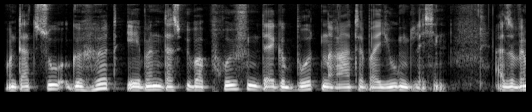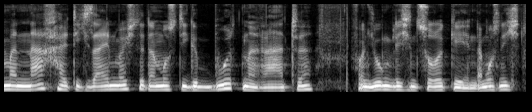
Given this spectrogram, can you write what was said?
Und dazu gehört eben das Überprüfen der Geburtenrate bei Jugendlichen. Also wenn man nachhaltig sein möchte, dann muss die Geburtenrate von Jugendlichen zurückgehen. Da muss nicht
